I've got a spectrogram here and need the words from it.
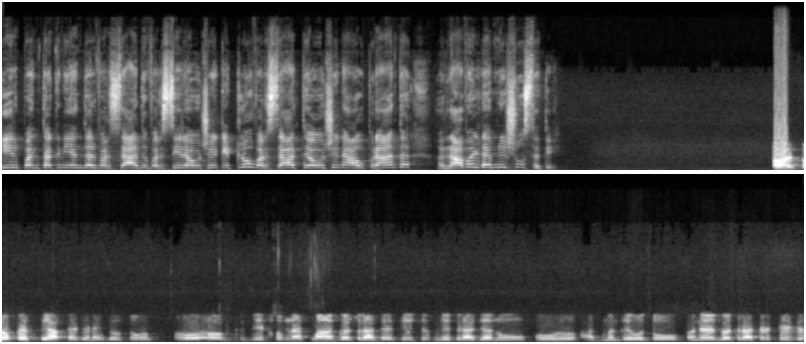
ગીર પંથકની અંદર વરસાદ વરસી રહ્યો છે, કેટલો વરસાદ થયો છે ને આ ઉપરાંત રાવલ ડેમની શું સ્થિતિ? ચોક્કસથી આપને જણાવી દઉં તો ગીર સોમનાથમાં ગત રાત્રેથી જ મેઘરાજાનું આગમન થયું હતું અને ગત રાત્રેથી જ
